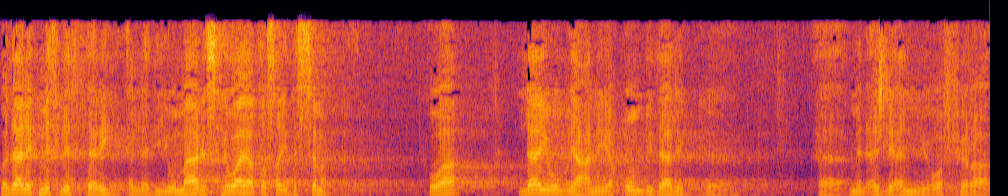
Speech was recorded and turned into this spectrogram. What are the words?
وذلك مثل الثري الذي يمارس هواية صيد السمك هو لا يعني يقوم بذلك آه، آه، من أجل أن يوفر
